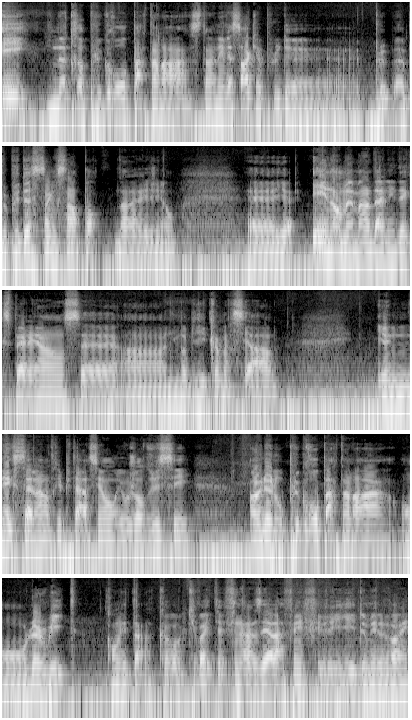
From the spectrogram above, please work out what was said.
est notre plus gros partenaire. C'est un investisseur qui a plus de plus- un peu plus de 500 portes dans la région. Euh, il y a énormément d'années d'expérience euh, en immobilier commercial. Il a une excellente réputation et aujourd'hui, c'est un de nos plus gros partenaires. On le REIT, qu'on est qui va être finalisé à la fin février 2020,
